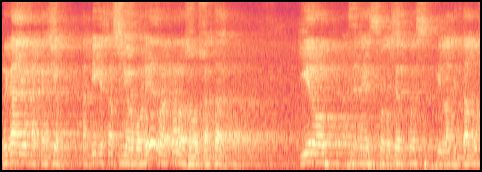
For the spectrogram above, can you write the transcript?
regale una canción. También está el señor Bolero, acá lo hacemos cantar. Quiero hacerles conocer pues que lamentamos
